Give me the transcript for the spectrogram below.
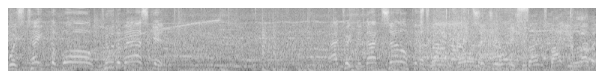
was take the ball to the basket. Patrick did not settle for the foul line situation. Suns by 11.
